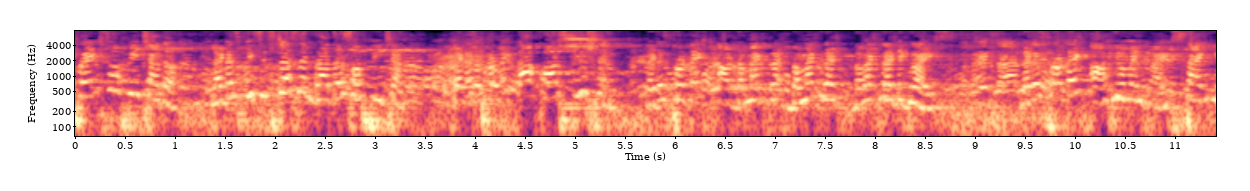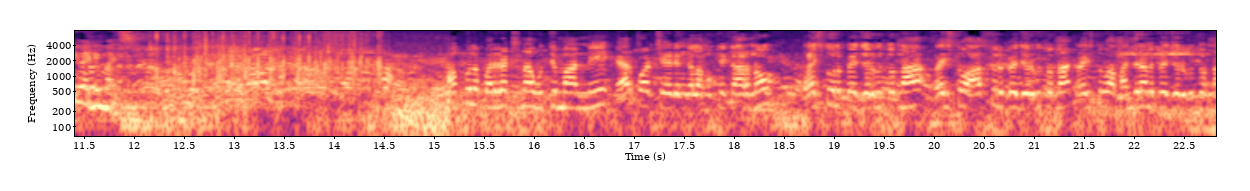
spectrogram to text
friends of each other. Let us be sisters and brothers of each other. Let us protect our constitution. Let us protect our democra- democrat- democratic rights. Let us protect our human rights. Thank you very much. హక్కుల పరిరక్షణ ఉద్యమాన్ని ఏర్పాటు చేయడం గల ముఖ్య కారణం క్రైస్తవులపై జరుగుతున్న క్రైస్తవ ఆస్తులపై జరుగుతున్న క్రైస్తవ మందిరాలపై జరుగుతున్న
